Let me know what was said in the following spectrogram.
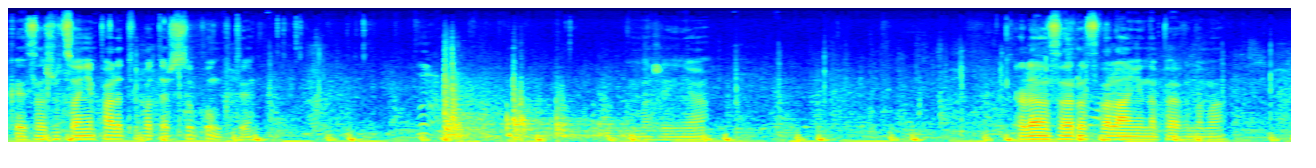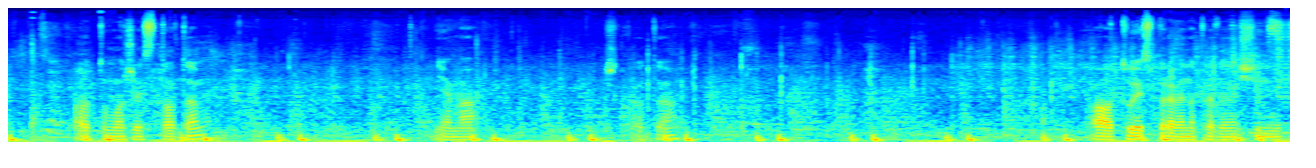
Czekaj, zarzucanie palet chyba też są punkty. Może i nie. Ale on za rozwalanie na pewno ma. O, tu może jest totem. Nie ma. Szkoda. O, tu jest prawie naprawiony silnik.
